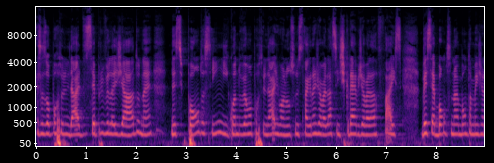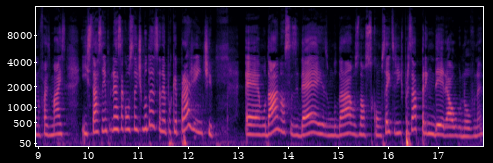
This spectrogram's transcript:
essas oportunidades, ser privilegiado, né? Nesse ponto, assim, e quando vê uma oportunidade, um anúncio no Instagram, já vai lá, se inscreve, já vai lá, faz, vê se é bom, se não é bom também já não faz mais. E estar sempre nessa constante mudança, né? Porque pra gente é, mudar nossas ideias, mudar os nossos conceitos, a gente precisa aprender algo novo, né?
